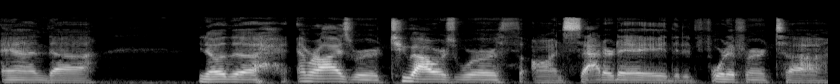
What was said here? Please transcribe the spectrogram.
and uh, you know the MRIs were two hours worth on Saturday. They did four different uh,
